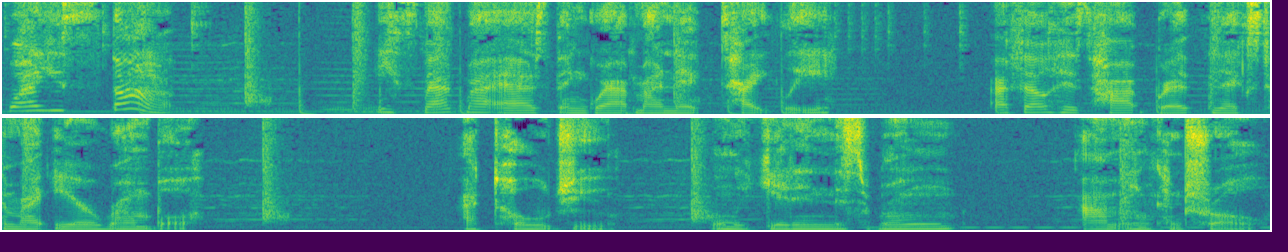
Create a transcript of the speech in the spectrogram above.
Why you stop? He smacked my ass, then grabbed my neck tightly. I felt his hot breath next to my ear rumble. I told you, when we get in this room, I'm in control.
